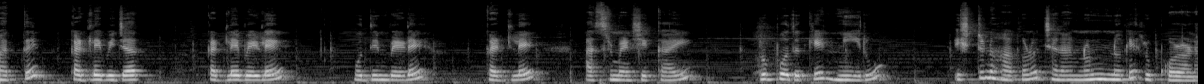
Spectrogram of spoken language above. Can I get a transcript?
ಮತ್ತು ಕಡಲೆ ಬೀಜ, ಕಡಲೆಬೇಳೆ ಉದ್ದಿನಬೇಳೆ ಕಡಲೆ ಹಸಿರು ಮೆಣಸಿಕಾಯಿ ರುಬ್ಬೋದಕ್ಕೆ ನೀರು ಇಷ್ಟನ್ನು ಹಾಕೊಂಡು ಚೆನ್ನಾಗಿ ನುಣ್ಣಗೆ ರುಬ್ಕೊಳ್ಳೋಣ.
